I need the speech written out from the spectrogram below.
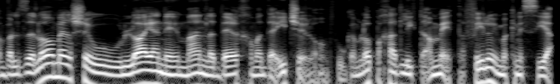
אבל זה לא אומר שהוא לא היה נאמן לדרך המדעית שלו, והוא גם לא פחד להתעמת, אפילו עם הכנסייה.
